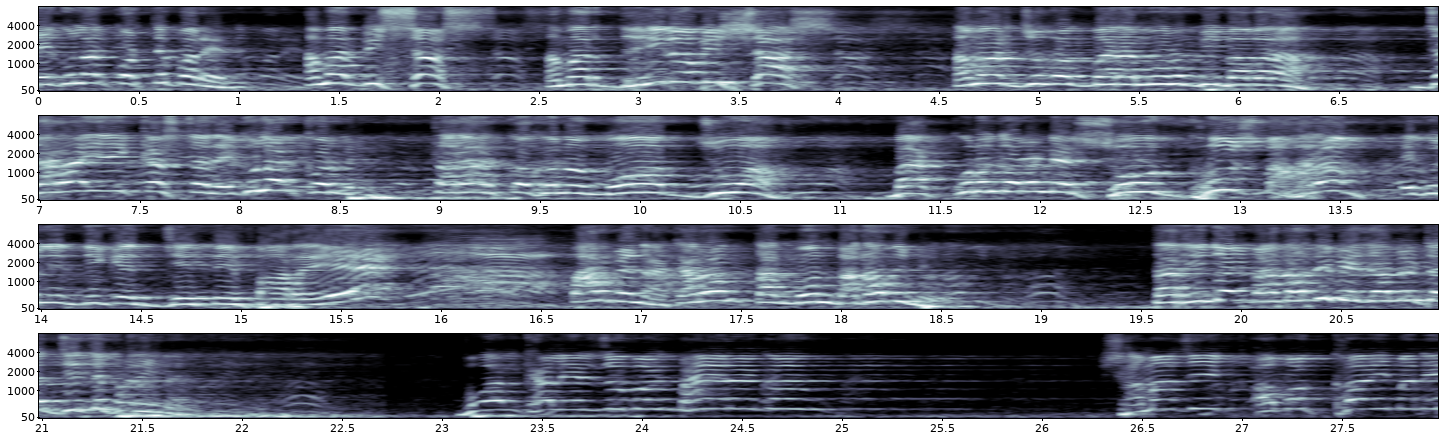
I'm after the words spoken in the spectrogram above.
রেগুলার করতে পারেন, আমার বিশ্বাস, আমার দৃঢ় বিশ্বাস আমার যুবক বারা, মুরব্বী বাবারা, যারা এই কাজটা রেগুলার করবেন, তারা আর কখনো মদ, জুয়া বা কোন ধরনের সুদ, ঘুষ বা হারাম এগুলির দিকে যেতে পারে, পারবে না। কারণ তার মন বাধা দিবে। তার হৃদয় বাধা দিবে যে আমি ওটা যেতে পারি না। বোয়ালখালীর যুবক ভাইয়েরা সামাজিক অবক্ষয় মানে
